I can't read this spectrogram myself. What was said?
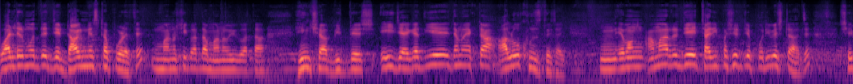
ওয়ার্ল্ডের মধ্যে যে ডার্কনেসটা পড়েছে, মানসিকতা, মানবিকতা, হিংসা, বিদ্বেষ, এই জায়গা দিয়ে যেন একটা আলো খুঁজতে চাই। এবং আমার যে চারিপাশের যে পরিবেশটা আছে, সেই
